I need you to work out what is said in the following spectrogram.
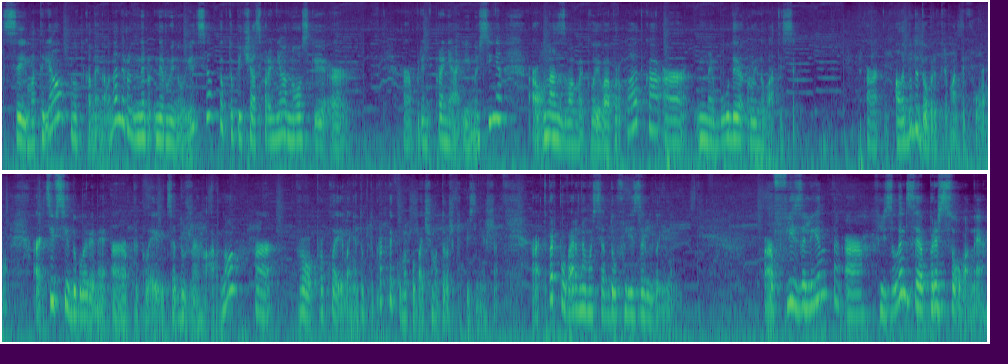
цей матеріал, ну тканина, вона не, ру- не, руйнується. Тобто під час прання носки. е, е, Прання і носіння у нас з вами клеєва прокладка не буде руйнуватися, але буде добре тримати форму. Ці всі дублерини приклеюються дуже гарно. Про проклеювання, тобто практику ми побачимо трошки пізніше. Тепер повернемося до флізелину. Флізелін, флізелин це пресоване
